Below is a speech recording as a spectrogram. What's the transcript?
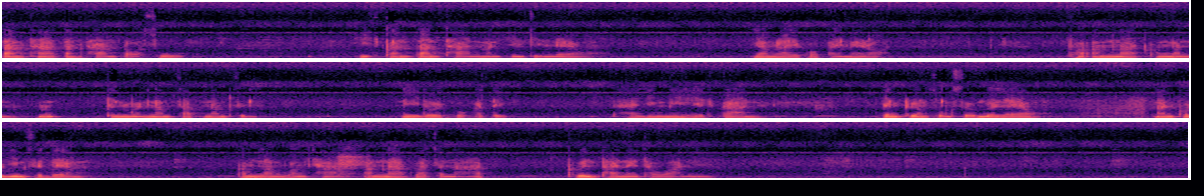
ตั้งท่าตั้งฐานต่อสู้กีดกั้นต้านทานมันจริงๆแล้ว อย่างไรก็ไปไม่รอด เพราะอำนาจของมันมันเป็นเหมือนน้ำซับน้ำซึมนี่โดยปกติถ้ายิ่งมีเหตุการณ์ เป็นเครื่องส่งเสริมด้วยแล้ว มันก็ยิ่งแสดงกำลังวังชาอำนาจวาสนา ขึ้นภายในทวารนนี้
